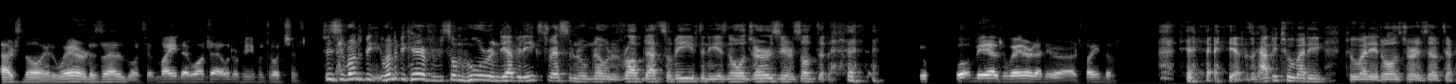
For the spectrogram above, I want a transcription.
Hard to know. I'll wear it as well, but in mind I won't let other people touch it. Just you want to be you want to be careful for some who are in the Abbeyleix dressing room now that robbed that some evening he has no jersey or something. you wouldn't be able to wear it anywhere, I'd find them. yeah, there's a happy too many too many of those jerseys out there.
